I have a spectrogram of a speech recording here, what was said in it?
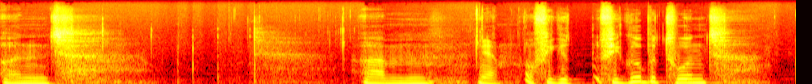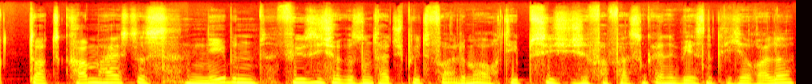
Und ähm, ja, auch Figur, figurbetont Com heißt es, neben physischer Gesundheit spielt vor allem auch die psychische Verfassung eine wesentliche Rolle.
